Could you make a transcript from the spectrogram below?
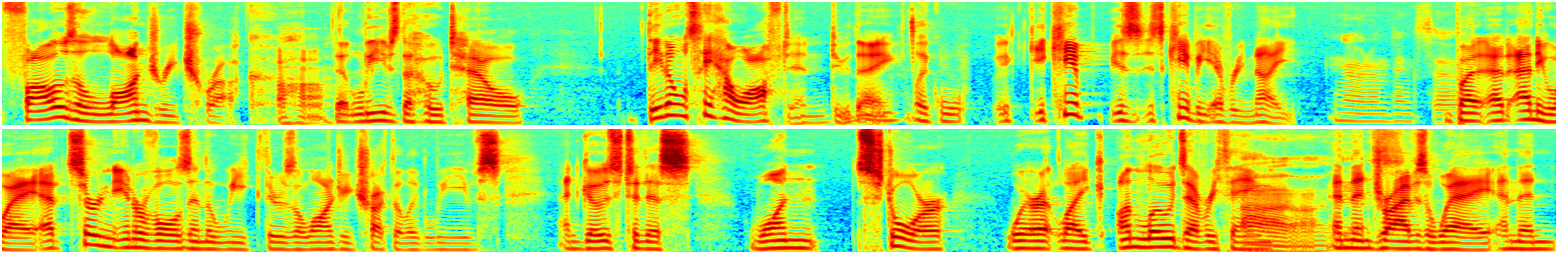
follows a laundry truck Uh-huh. that leaves the hotel. They don't say how often, do they? Like it, it can't is it can't be every night. No, I don't think so. But at anyway, at certain intervals in the week, there's a laundry truck that like leaves and goes to this one store where it like unloads everything Ah, and then drives away, and then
